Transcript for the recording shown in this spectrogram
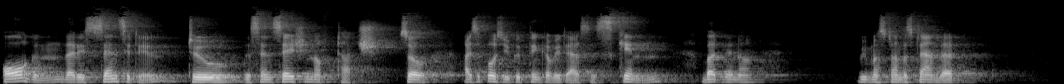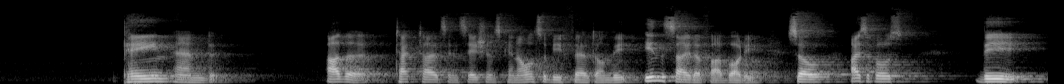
organ that is sensitive to the sensation of touch. So I suppose you could think of it as a skin, but you uh, know, we must understand that pain and other tactile sensations can also be felt on the inside of our body. So I suppose the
